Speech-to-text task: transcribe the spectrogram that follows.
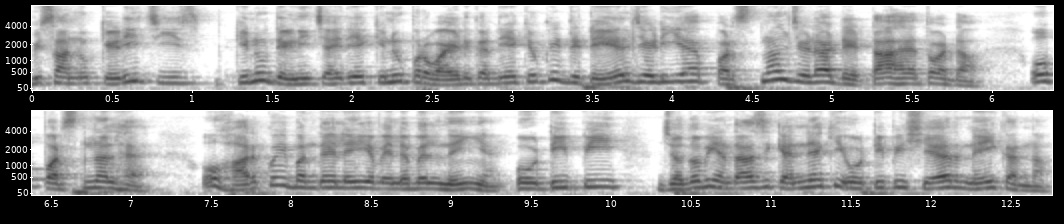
ਵੀ ਸਾਨੂੰ ਕਿਹੜੀ ਚੀਜ਼ ਕਿਹਨੂੰ ਦੇਣੀ ਚਾਹੀਦੀ ਹੈ, ਕਿਹਨੂੰ ਪ੍ਰੋਵਾਈਡ ਕਰਨੀ ਹੈ, ਕਿਉਂਕਿ ਡਿਟੇਲ ਜਿਹੜੀ ਹੈ ਪਰਸਨਲ ਜਿਹੜਾ ਡਾਟਾ ਹੈ ਤੁਹਾਡਾ, ਉਹ ਪਰਸਨਲ ਹੈ। ਉਹ ਹਰ ਕੋਈ ਬੰਦੇ ਲਈ ਅਵੇਲੇਬਲ ਨਹੀਂ ਹੈ। OTP ਜਦੋਂ ਵੀ ਆਂਦਾ ਅਸੀਂ ਕਹਿੰਦੇ ਆ ਕਿ OTP ਸ਼ੇਅਰ ਨਹੀਂ ਕਰਨਾ।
